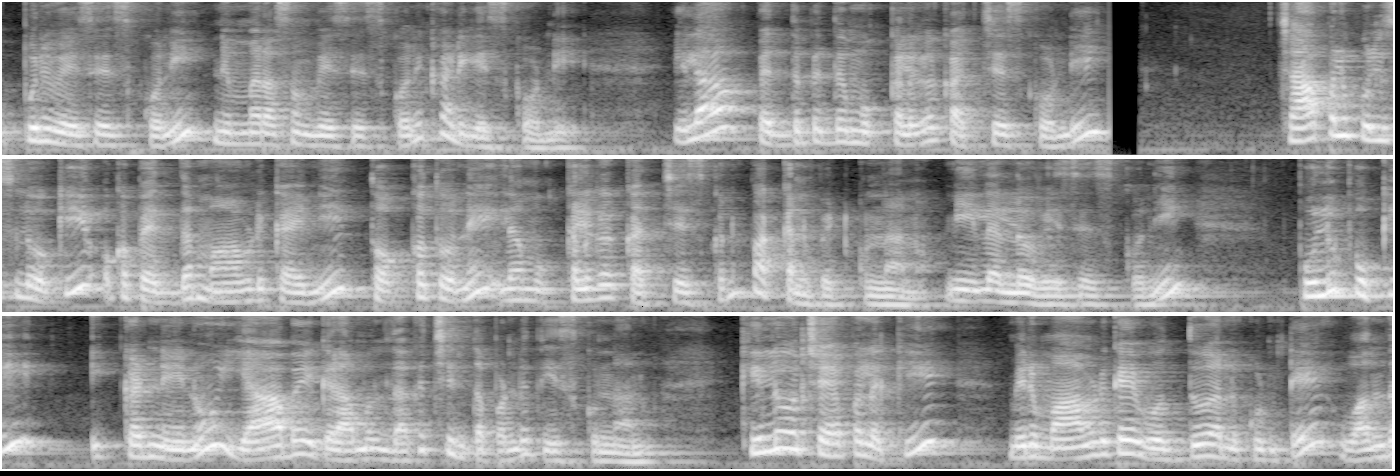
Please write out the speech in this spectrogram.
ఉప్పుని వేసేసుకొని నిమ్మరసం వేసేసుకొని కడిగేసుకోండి. ఇలా పెద్ద పెద్ద ముక్కలుగా కట్ చేసుకోండి. చేపల పులుసులోకి ఒక పెద్ద మామిడికాయని తొక్కతోనే ఇలా ముక్కలుగా కట్ చేసుకొని పక్కన పెట్టుకున్నాను. నీళ్ళల్లో వేసేసుకొని పులుపుకి ఇక్కడ నేను యాభై గ్రాముల దాకా చింతపండు తీసుకున్నాను. కిలో చేపలకి మీరు మామిడికాయ వద్దు అనుకుంటే వంద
